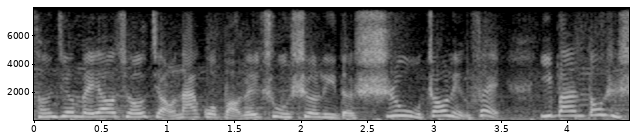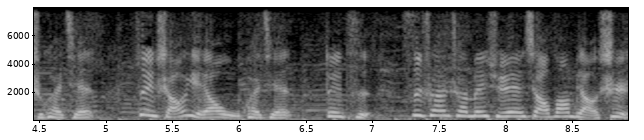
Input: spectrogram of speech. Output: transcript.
曾经被要求缴纳过保卫处设立的失物招领费，一般都是十块钱，最少也要五块钱。对此，四川传媒学院校方表示，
